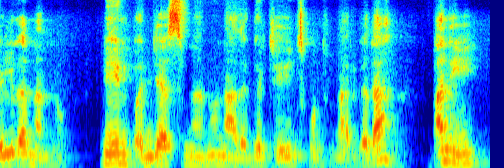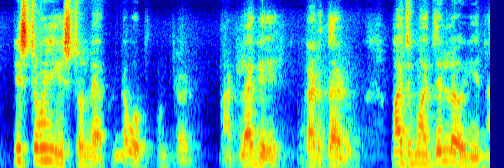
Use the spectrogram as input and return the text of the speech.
ఏళ్ళుగా నన్ను నేను పనిచేస్తున్నాను నా దగ్గర చేయించుకుంటున్నారు కదా అని ఇష్టమై ఇష్టం లేకుండా ఒప్పుకుంటాడు. అట్లాగే కడతాడు. మధ్య మధ్యలో ఈయన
